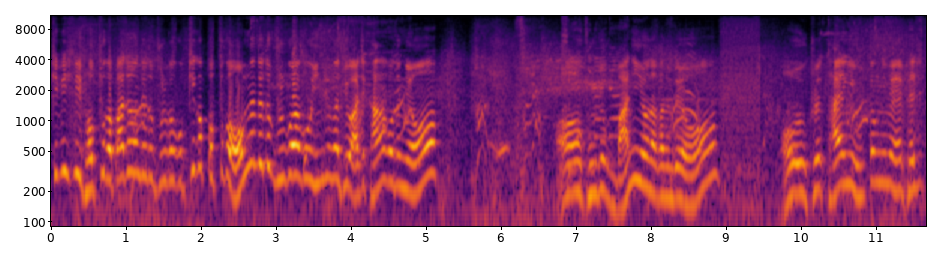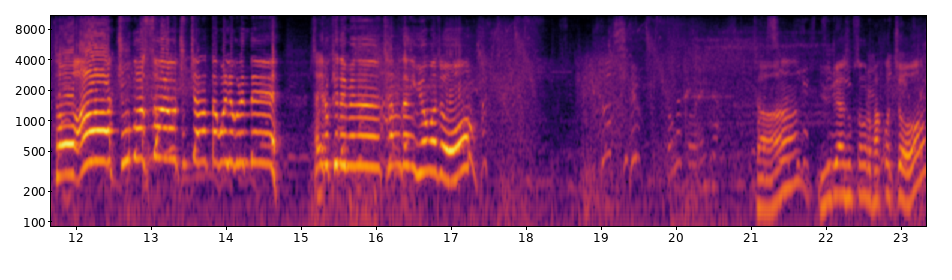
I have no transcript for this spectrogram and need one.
PVP buff가 빠졌는데도 불구하고 픽업 buff가 없는데도 불구하고 인조인간 듀오 아직 강하거든요. 어, 공격 많이 이어나가는데요. 어우, 그래도 다행히 욱덕님의 베지터, 아! 죽었어요! 죽지 않았다고 하려고 그랬는데! 자, 이렇게 되면은 상당히 위험하죠? 자, 유리한 속성으로 바꿨죠?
